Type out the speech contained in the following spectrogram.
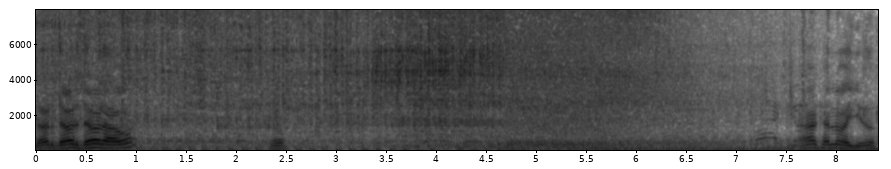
દળ દડ દડ આવો. હા, ઠલવાઈ ગયું.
